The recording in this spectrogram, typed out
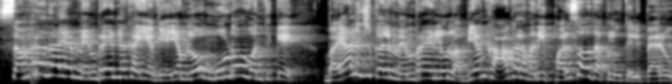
సంప్రదాయ మెంబ్రెయిన్లకు అయ్యే వ్యయంలో మూడో వంతుకే బయాలజికల్ మెంబ్రెయిన్లు లభ్యం కాగలవని పరిశోధకులు తెలిపారు.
